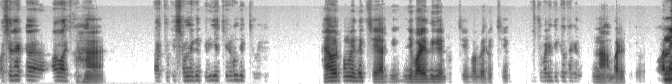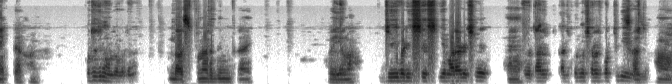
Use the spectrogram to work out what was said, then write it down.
অচেনা একটা আওয়াজ হ্যাঁ। আর চোখের সামনে গিয়ে পেরিয়ে যাচ্ছে এরকম দেখছে নাকি? হ্যাঁ ওরকমই দেখছে আর কি যে বাড়ির দিকে ঢুকছে বা বেরোচ্ছে। বাড়িতে কেউ থাকে না? না বাড়ি অনেকটা এখন। কতদিন হলো দশ পনেরো দিন প্রায়। হয়ে গেল। যে বাড়ির শেষ গিয়ে মারা গেছে হ্যাঁ। তার কাজকর্ম সারার পর থেকে হ্যাঁ।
